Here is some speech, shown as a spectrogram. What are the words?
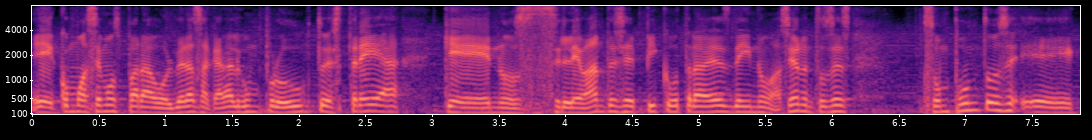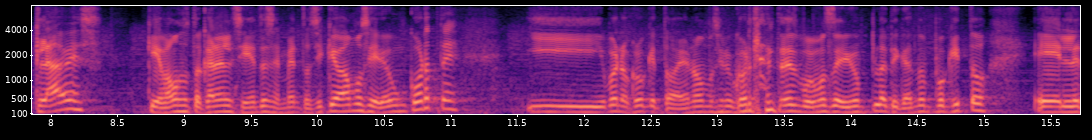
Eh, ¿Cómo hacemos para volver a sacar algún producto estrella que nos levante ese pico otra vez de innovación? Entonces, son puntos eh, claves que vamos a tocar en el siguiente segmento. Así que vamos a ir a un corte y bueno, creo que todavía no vamos a ir un corte, entonces podemos seguir platicando un poquito. Eh, le,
